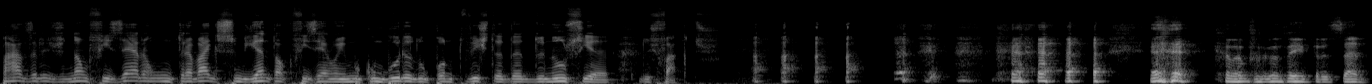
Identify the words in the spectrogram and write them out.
padres não fizeram um trabalho semelhante ao que fizeram em Mucumbura do ponto de vista da denúncia dos factos? é uma pergunta interessante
